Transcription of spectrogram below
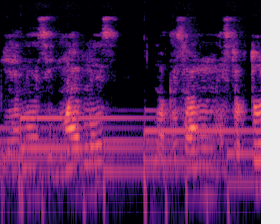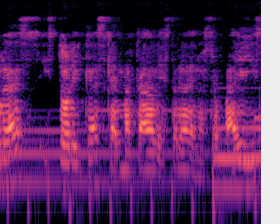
bienes, inmuebles, lo que son estructuras históricas que han marcado la historia de nuestro país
